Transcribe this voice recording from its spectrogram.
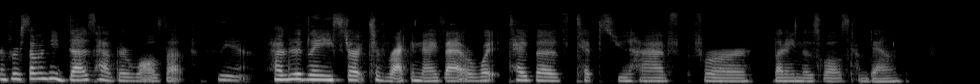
And for someone who does have their walls up, yeah. How do they start to recognize that or what type of tips do you have for letting those walls come down?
